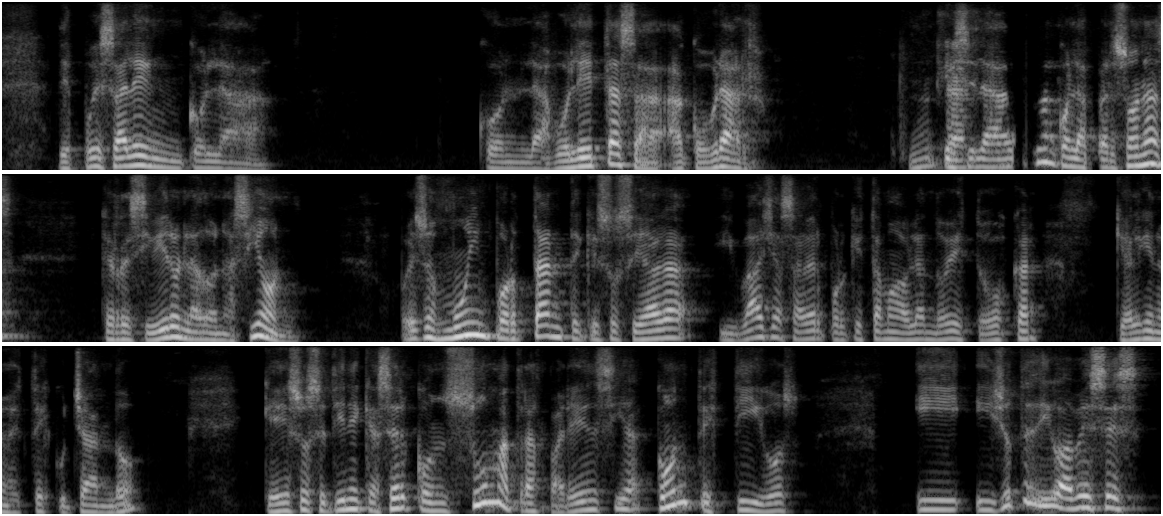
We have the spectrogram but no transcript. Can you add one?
después salen con la, con las boletas a, cobrar. Y se la dan con las personas que recibieron la donación. Por eso es muy importante que eso se haga y vaya a saber por qué estamos hablando de esto, Oscar, que alguien nos esté escuchando, que eso se tiene que hacer con suma transparencia, con testigos. Y, yo te digo a veces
